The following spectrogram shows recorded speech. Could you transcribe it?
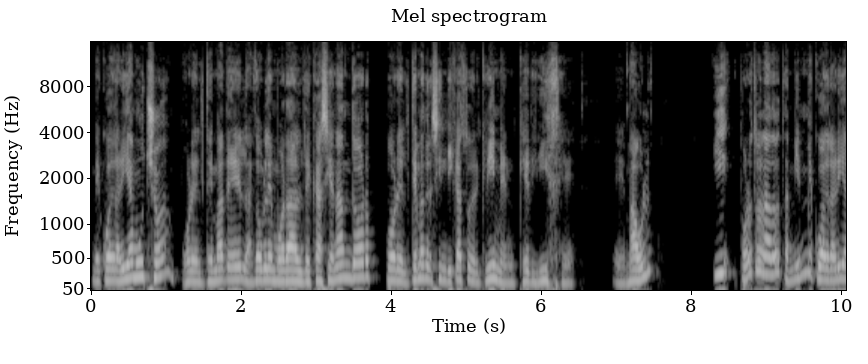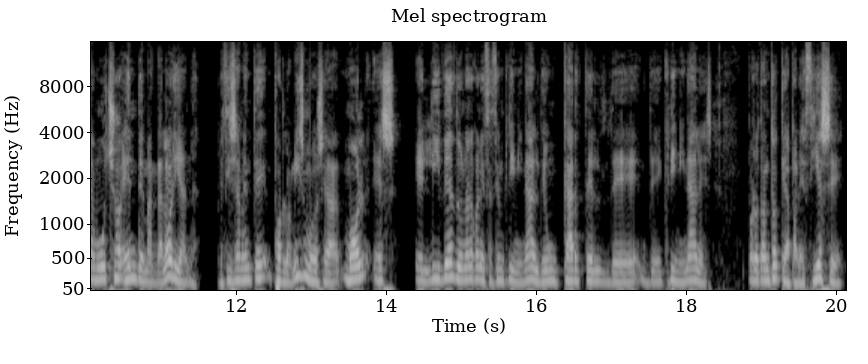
Me cuadraría mucho por el tema de la doble moral de Cassian Andor, por el tema del sindicato del crimen que dirige eh, Maul, y por otro lado también me cuadraría mucho en The Mandalorian, precisamente por lo mismo. O sea, Moll es el líder de una organización criminal, de un cártel de, criminales. Por lo tanto, que apareciese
